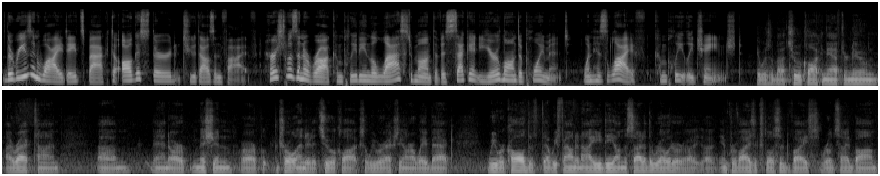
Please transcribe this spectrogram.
The reason why dates back to August 3rd, 2005. Hurst was in Iraq completing the last month of his second year long deployment when his life completely changed. It was about 2 o'clock in the afternoon, Iraq time, um, and our mission or our patrol ended at 2 o'clock, so we were actually on our way back. We were called that we found an IED on the side of the road or an improvised explosive device, roadside bomb.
